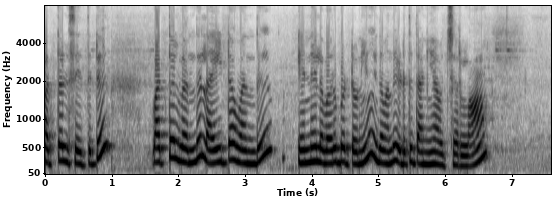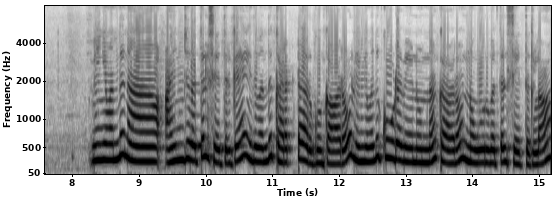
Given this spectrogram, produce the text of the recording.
வத்தல் சேர்த்துட்டு வத்தல் வந்து லைட்டாக வந்து எண்ணெயில் வறுபட்டோனையும் இதை வந்து எடுத்து தனியாக வச்சிடலாம் நீங்கள் வந்து நான் அஞ்சு வத்தல் சேர்த்துருக்கேன். இது வந்து கரெக்டாக இருக்கும் காரம். நீங்கள் வந்து கூட வேணும்னா காரம் இன்னும் ஒரு வத்தல் சேர்த்துக்கலாம்.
